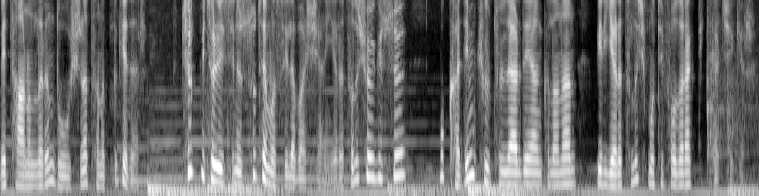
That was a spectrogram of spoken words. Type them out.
ve tanrıların doğuşuna tanıklık eder. Türk mitolojisinin su temasıyla başlayan yaratılış öyküsü, bu kadim kültürlerde yankılanan bir yaratılış motifi olarak dikkat çeker.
